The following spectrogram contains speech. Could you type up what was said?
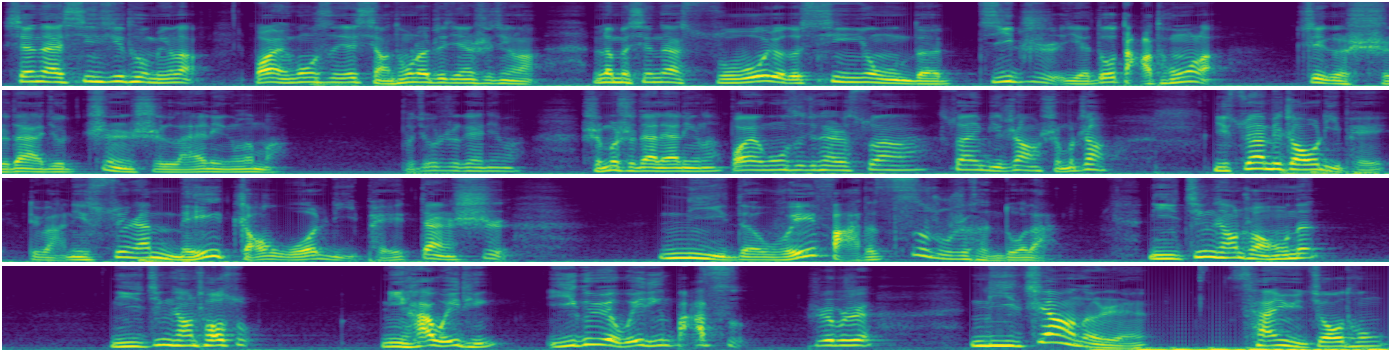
现在信息透明了，保险公司也想通了这件事情了，那么现在所有的信用的机制也都打通了，这个时代就正式来临了嘛。不就是这个概念吗？什么时代来临了？保险公司就开始算啊，算一笔账，什么账？你虽然没找我理赔，对吧？你虽然没找我理赔，但是你的违法的次数是很多的。你经常闯红灯，你经常超速，你还违停，一个月违停八次，是不是？你这样的人参与交通，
